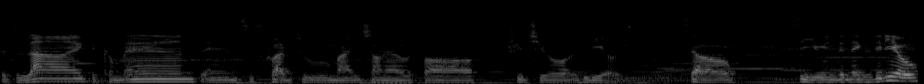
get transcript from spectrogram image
put a like, a comment and subscribe to my channel for future videos. So, see you in the next video.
